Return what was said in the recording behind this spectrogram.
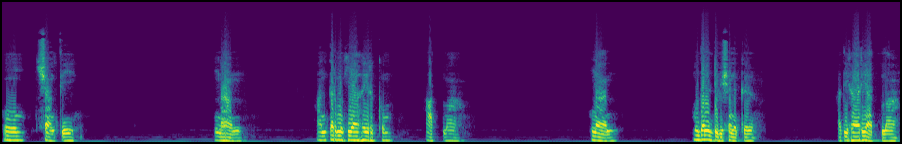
ஓம் சாந்தி நான் அந்தர்முகியாக இருக்கும் ஆத்மா. நான். முதல் டிவிஷனுக்கு அதிகாரி ஆத்மா.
